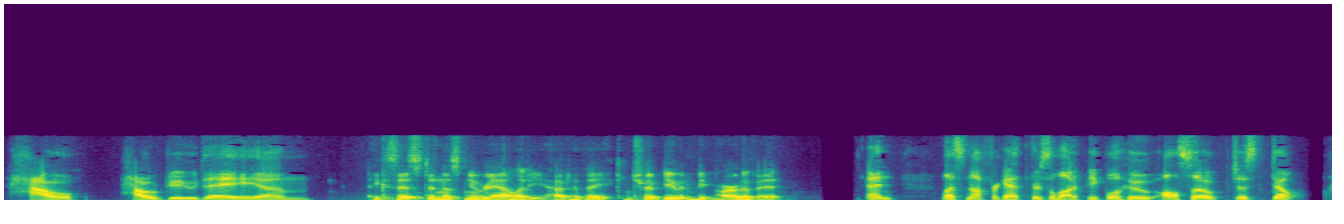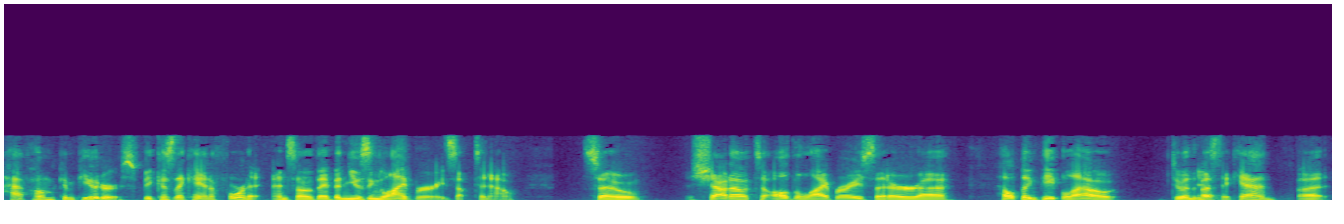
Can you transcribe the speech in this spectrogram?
how how do they um, exist in this new reality? How do they contribute and be part of it? And let's not forget, there's a lot of people who also just don't have home computers because they can't afford it. And so they've been using libraries up to now. So shout out to all the libraries that are uh, helping people out, doing the yeah. best they can. But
